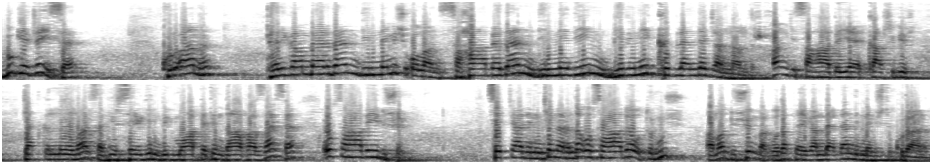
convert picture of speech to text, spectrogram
Bu gece ise Kur'an'ı peygamberden dinlemiş olan sahabeden dinlediğin birini kıblende canlandır. Hangi sahabeye karşı bir yatkınlığın varsa, bir sevgin, bir muhabbetin daha fazlaysa o sahabeyi düşün. Seccadenin kenarında o sahabe oturmuş ama düşün bak o da peygamberden dinlemişti Kur'an'ı.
